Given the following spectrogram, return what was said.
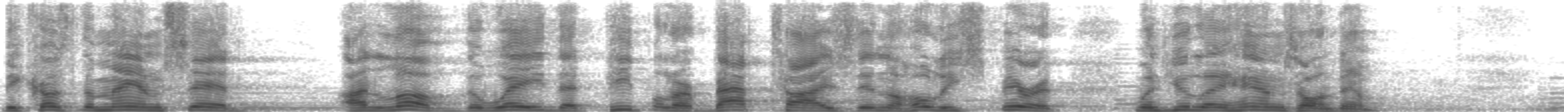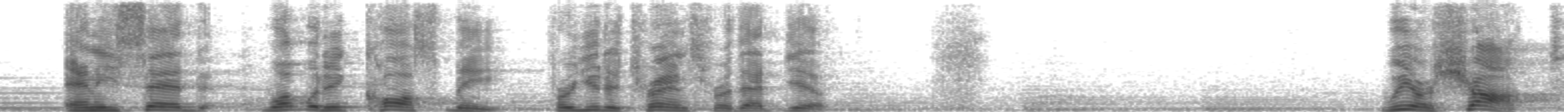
because the man said, I love the way that people are baptized in the Holy Spirit when you lay hands on them. And he said, What would it cost me for you to transfer that gift? We are shocked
